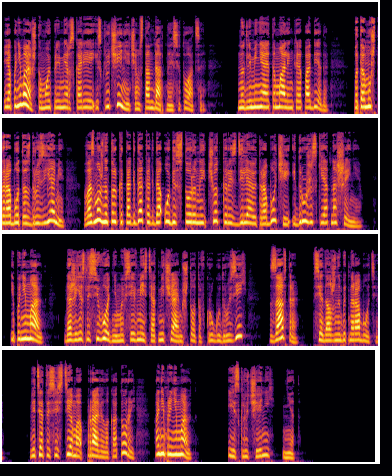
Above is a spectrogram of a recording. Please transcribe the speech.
Я понимаю, что мой пример скорее исключение, чем стандартная ситуация. Но для меня это маленькая победа, потому что работа с друзьями возможна только тогда, когда обе стороны четко разделяют рабочие и дружеские отношения и понимают, даже если сегодня мы все вместе отмечаем что-то в кругу друзей, завтра все должны быть на работе. Ведь эта система, правила которой они принимают, и исключений нет.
